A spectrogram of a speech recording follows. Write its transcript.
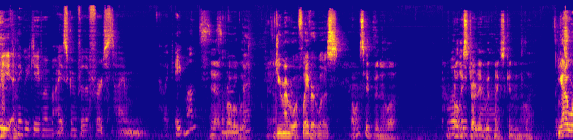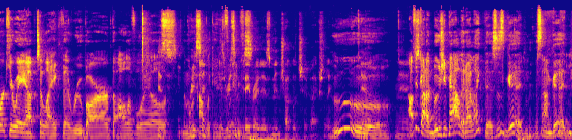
We I think we gave him ice cream for the first time at like eight months. Yeah, probably. Like that. Do you remember what flavor it was? I want to say vanilla. Probably, Probably started with. Mexican vanilla. You got to work your way up to like the rhubarb, the olive oil, His the more recent, complicated. his recent favorite is mint chocolate chip, actually. Ooh. Yeah. Yeah, Alfie's got a bougie palate. I like this. This is good. This sounds good.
